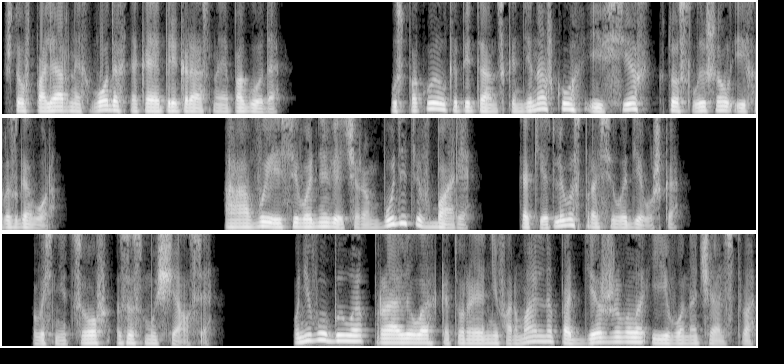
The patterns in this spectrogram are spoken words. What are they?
что в полярных водах такая прекрасная погода. Успокоил капитан скандинавку и всех, кто слышал их разговор. «А вы сегодня вечером будете в баре?» – кокетливо спросила девушка. Воснецов засмущался. У него было правило, которое неформально поддерживало и его начальство.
